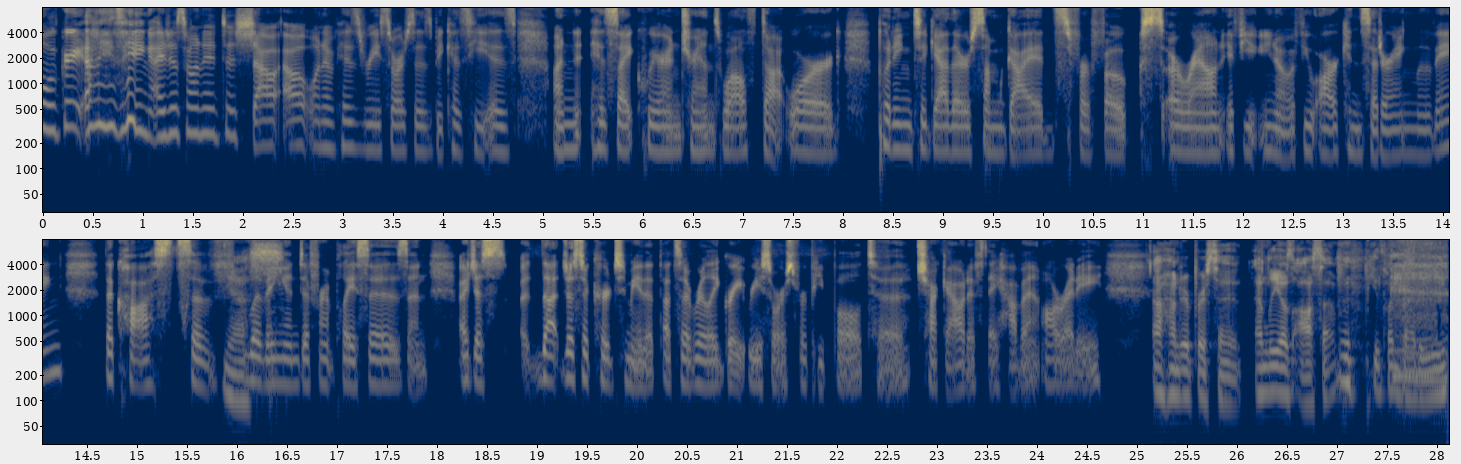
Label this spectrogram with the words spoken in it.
Oh, great. Amazing. I just wanted to shout out one of his resources because he is on his site queerandtranswealth.org putting together some guides for folks around if you, you know, if you are considering moving, the costs of yes. living in different places and I just uh, that just occurred to me that that's a really great resource for people to check out if they haven't already. A hundred percent. And Leo's awesome. He's my buddy.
